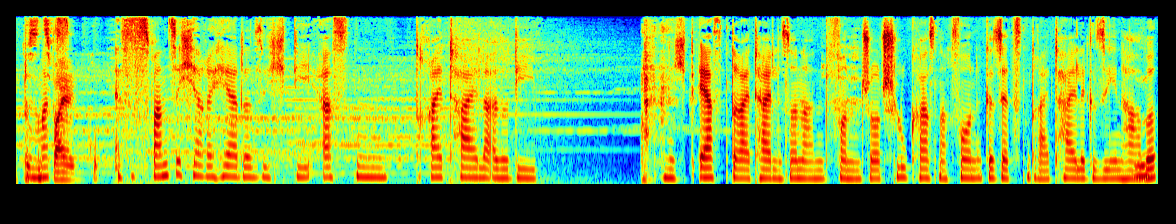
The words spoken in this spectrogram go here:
Das du sind zwei Gruppen. Es ist 20 Jahre her, dass ich die ersten drei Teile, also die nicht ersten drei Teile, sondern von George Lucas nach vorne gesetzten drei Teile gesehen habe. Mhm.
